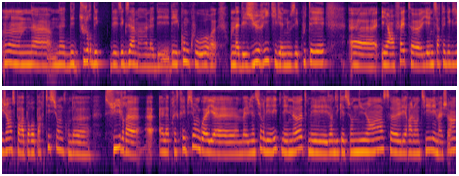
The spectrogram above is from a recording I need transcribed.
On a, on a des, toujours des, des examens, là, des, des, concours, on a des jurys qui viennent nous écouter. Euh, et en fait, euh, il y a une certaine exigence par rapport aux partitions qu'on doit suivre à, à, à, la prescription. Quoi. Il y a bah, bien sûr les rythmes, les notes, mais les indications de nuances, les ralentis, les machins.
